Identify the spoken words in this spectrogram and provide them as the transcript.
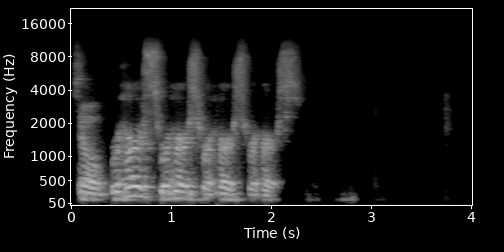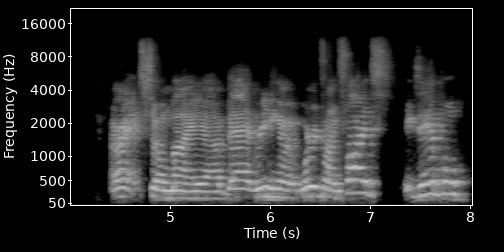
So rehearse, rehearse, rehearse, rehearse. All right. So my uh, bad reading out words on slides example.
